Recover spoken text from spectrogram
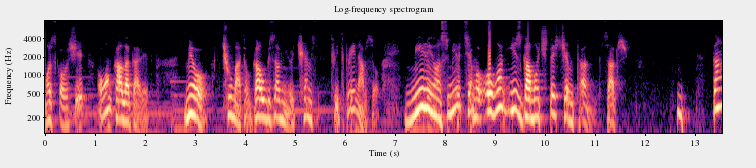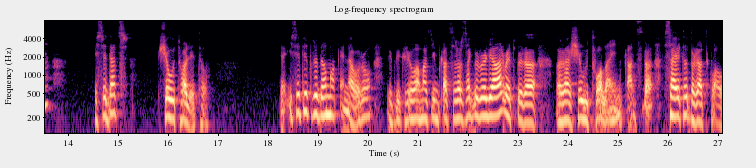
მოსკოვში ოღონ ქალაგარეთ მეო ჩუმათო გაუგზავნიო ჩემს თვითფრინავსო. მილიონს მივცემო ოღონ ის გამოჩდეს ჩემთან სახში და ესედაც შეუთვალეთო და ისეთი დღე დამაყენაო რომ ვიფიქრე ამას იმ კაცს რა საკვირველი არ ვეთქვი რა რა შეუთვალა იმ კაცს და საერთოდ რა თქვაო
